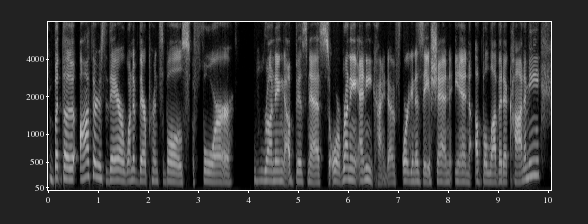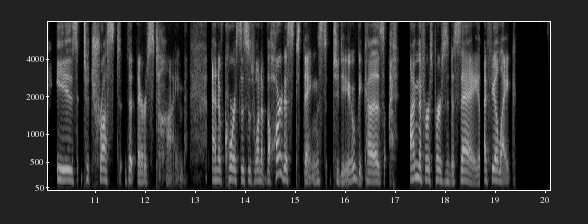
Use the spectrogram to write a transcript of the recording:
but the authors there, one of their principles for running a business or running any kind of organization in a beloved economy is to trust that there's time. And of course, this is one of the hardest things to do because I'm the first person to say, I feel like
